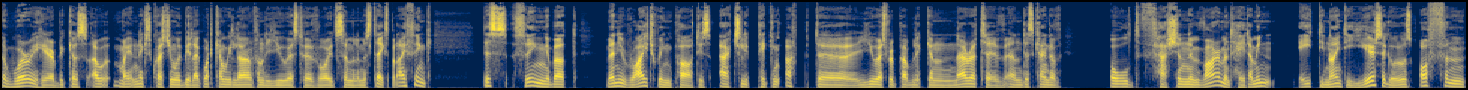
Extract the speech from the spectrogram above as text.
a worry here because my next question would be like what can we learn from the US to avoid similar mistakes but i think this thing about many right wing parties actually picking up the US Republican narrative and this kind of old fashioned environment hate. I mean, 80, 90 years ago, it was often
